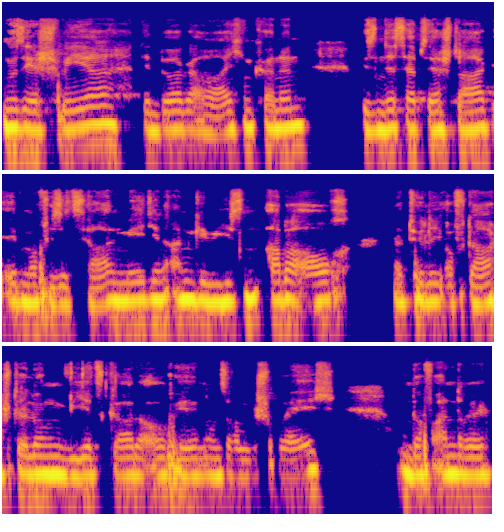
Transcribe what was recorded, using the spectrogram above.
nur sehr schwer den Bürger erreichen können. Wir sind deshalb sehr stark eben auf die sozialen Medien angewiesen, aber auch natürlich auf Darstellungen, wie jetzt gerade auch hier in unserem Gespräch und auf andere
